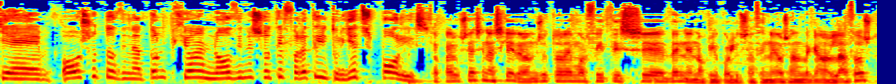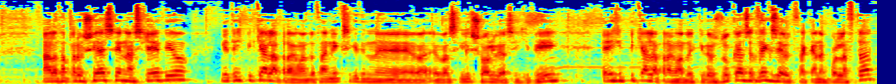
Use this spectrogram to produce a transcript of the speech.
και όσο το δυνατόν πιο ανώδυνες ό,τι αφορά τη λειτουργία της πόλης. Θα παρουσιάσει ένα σχέδιο. Νομίζω τώρα η μορφή της δεν ενοχλεί πολύ τους Αθηναίους, αν δεν κάνω λάθος. Αλλά θα παρουσιάσει ένα σχέδιο γιατί έχει πει και άλλα πράγματα. Θα ανοίξει και την ε, Βασιλής Όλγας, έχει πει. Έχει πει και άλλα πράγματα ο κύριος Δούκας. Δεν ξέρω τι θα κάνει από όλα αυτά.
